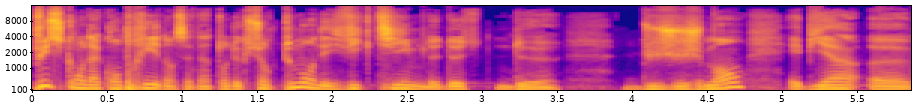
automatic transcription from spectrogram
puisqu'on a compris dans cette introduction que tout le monde est victime de, du jugement, eh bien, euh,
